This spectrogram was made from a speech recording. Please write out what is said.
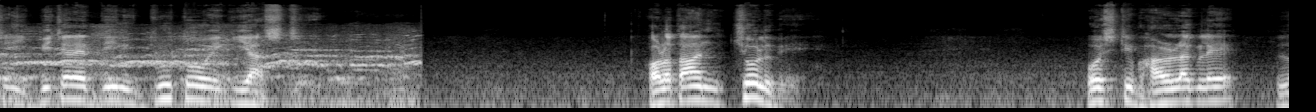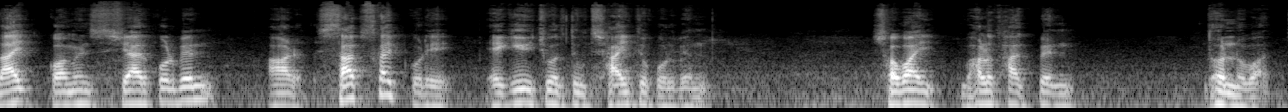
সেই বিচারের দিন দ্রুত এগিয়ে আসছে। কলতান চলবে। পোস্টটি ভালো লাগলে লাইক, কমেন্টস, শেয়ার করবেন আর সাবস্ক্রাইব করে এগিয়ে চলতে উৎসাহিত করবেন। সবাই ভালো থাকবেন। ধন্যবাদ।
